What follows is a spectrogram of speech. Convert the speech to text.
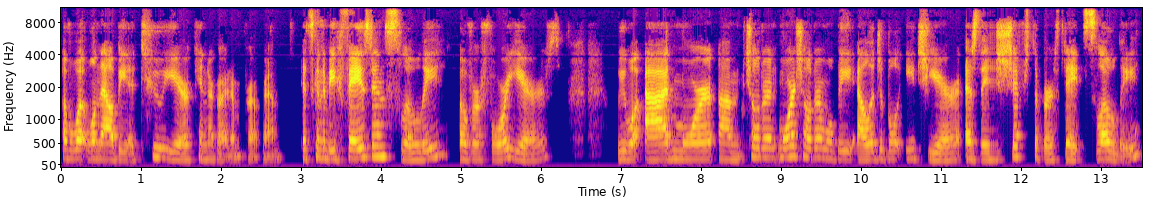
of what will now be a two year kindergarten program. It's going to be phased in slowly over four years. We will add more um, children, more children will be eligible each year as they shift the birth date slowly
